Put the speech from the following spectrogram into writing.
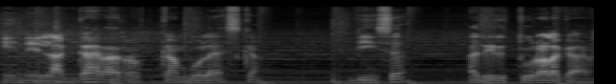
e nella gara rocambolesca vinse addirittura la gara.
